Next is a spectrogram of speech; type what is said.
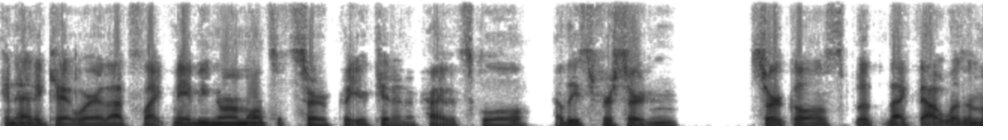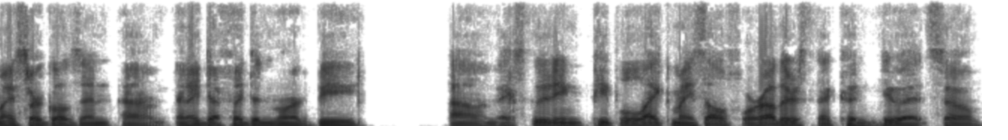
Connecticut where that's like maybe normal to sort of put your kid in a private school, at least for certain circles. But like that wasn't my circles. And, um, and I definitely didn't want to be, um, excluding people like myself or others that couldn't do it. So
